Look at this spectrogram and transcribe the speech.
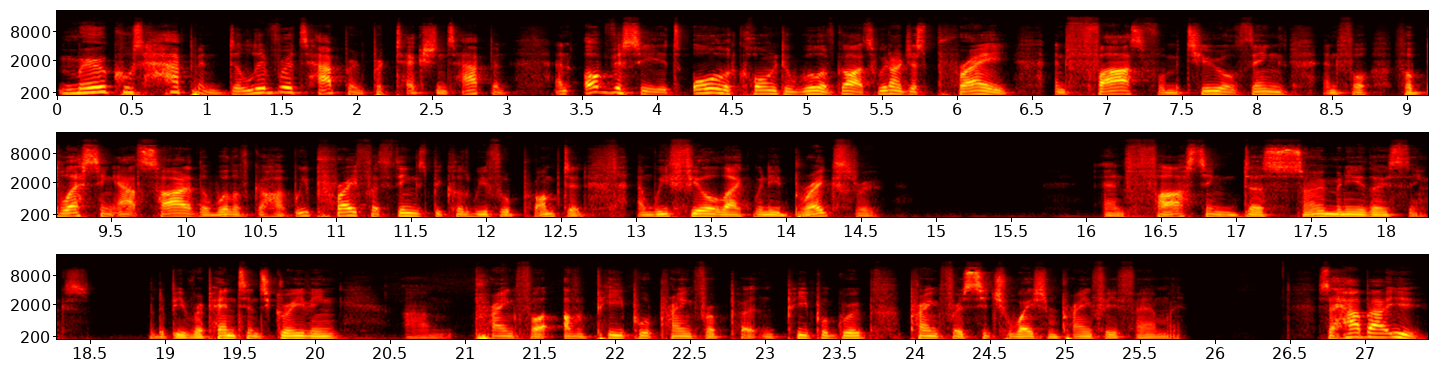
miracles happen, deliverance happen, protections happen. And obviously it's all according to will of God. So we don't just pray and fast for material things and for, for blessing outside of the will of God. We pray for things because we feel prompted and we feel like we need breakthrough. And fasting does so many of those things. Let it be repentance, grieving, um, praying for other people, praying for a people group, praying for a situation, praying for your family. So, how about you?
